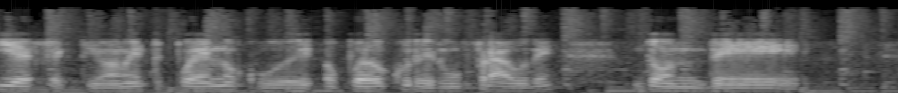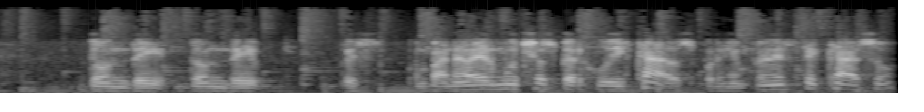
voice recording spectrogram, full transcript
y efectivamente pueden ocurrir o puede ocurrir un fraude donde donde donde pues van a haber muchos perjudicados. Por ejemplo, en este caso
